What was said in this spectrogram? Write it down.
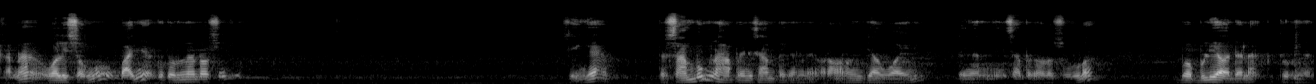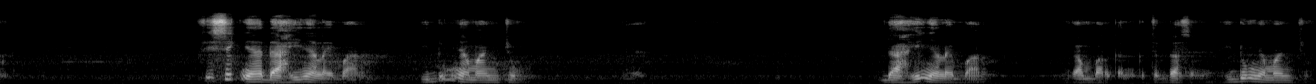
karena Wali Songo banyak keturunan Rasulullah sehingga tersambunglah apa yang disampaikan oleh orang-orang Jawa ini dengan yang disampaikan Rasulullah bahwa beliau adalah keturunan fisiknya dahinya lebar hidungnya mancung ya. dahinya lebar gambarkan kecerdasan hidungnya mancung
